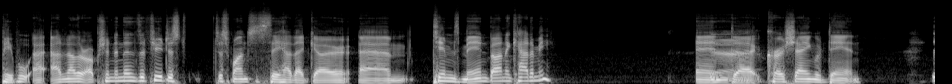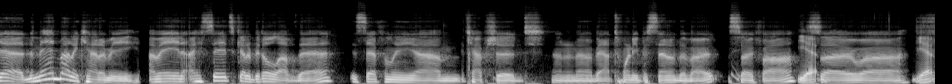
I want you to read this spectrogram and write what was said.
people add another option, and then there's a few just just ones to see how they'd go. Um, Tim's Man Bun Academy and Yeah. uh, crocheting with Dan. Yeah, the Man Bun Academy. I mean, I see it's got a bit of love there. It's definitely um, captured, I don't know, about 20% of the vote so far. Yeah. So, uh, Yep.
